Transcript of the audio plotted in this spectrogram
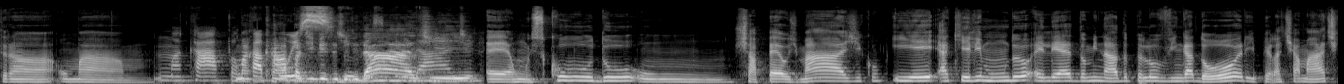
outra uma Uma capa, um uma capuz capa de visibilidade, invisibilidade. é um escudo, um chapéu de mágico. E aquele mundo ele é dominado pelo Vingador e pela Tiamat,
